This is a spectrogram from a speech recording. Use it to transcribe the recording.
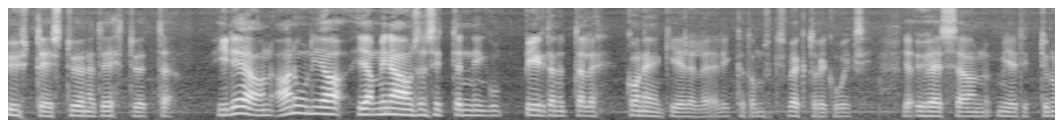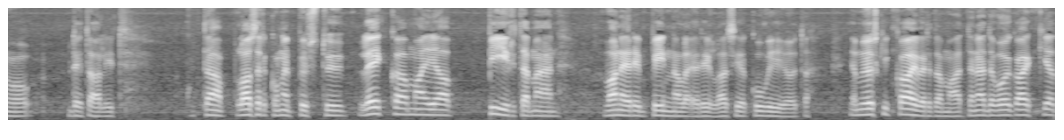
yhteistyönä tehty, että idea on Anun ja, ja minä olen sen sitten niin kuin piirtänyt tälle koneen kielelle, eli tuommoiseksi vektorikuviksi. Ja yhdessä on mietitty nuo detaljit. Kun tämä laserkone pystyy leikkaamaan ja piirtämään vanerin pinnalle erilaisia kuvioita ja myöskin kaivertamaan, että näitä voi kaikkia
